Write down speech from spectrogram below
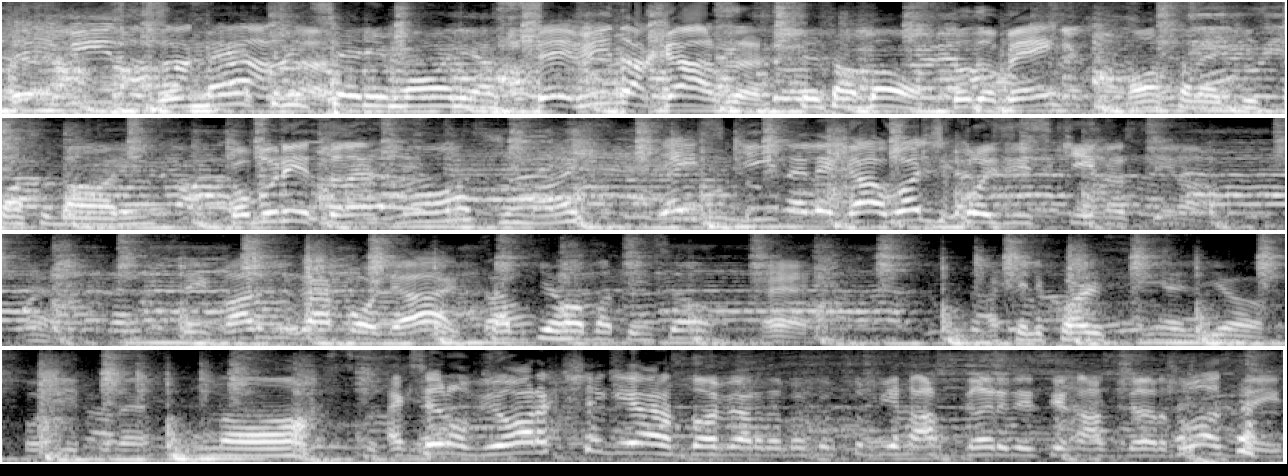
Bem-vindos O mestre de cerimônias. Bem-vindo à casa! Você tá bom? Tudo bem? Nossa, velho, que espaço da hora, hein? Ficou bonito, né? Nossa, demais. E a esquina é legal, eu gosto de coisa em esquina assim, ó. Tem vários lugares pra olhar e Sabe o que rouba atenção? É, Aquele corcinho ali, ó. bonito, né? Nossa. É que você não viu a hora que cheguei às 9 horas da manhã que eu subi rasgando e desci rasgando duas vezes.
